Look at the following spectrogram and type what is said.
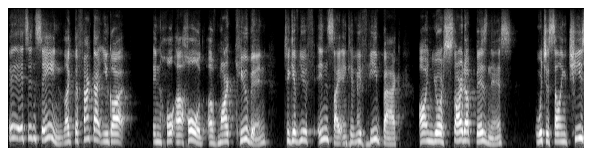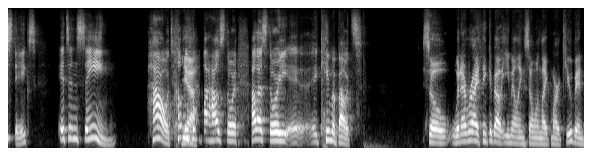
It's insane. Like the fact that you got in hold, uh, hold of Mark Cuban to give you insight and give you feedback on your startup business, which is selling cheesesteaks. It's insane. How? Tell me Yeah. about how story, how that story uh, it came about. So whenever I think about emailing someone like Mark Cuban,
